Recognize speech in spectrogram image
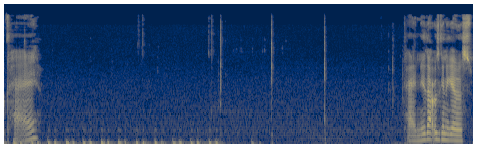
Okay. I knew that was going to get us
